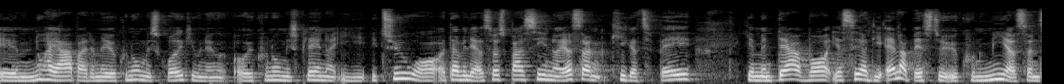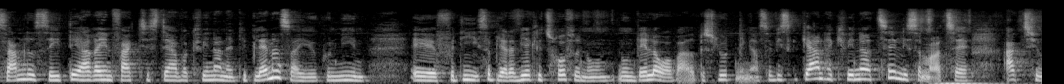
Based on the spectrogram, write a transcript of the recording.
Øh, nu har jeg arbejdet med økonomisk rådgivning og økonomisk planer i, i 20 år, og der vil jeg altså også bare sige, når jeg sådan kigger tilbage, Jamen der, hvor jeg ser de allerbedste økonomier sådan samlet set, det er rent faktisk der, hvor kvinderne de blander sig i økonomien, øh, fordi så bliver der virkelig truffet nogle, nogle velovervejede beslutninger. Så vi skal gerne have kvinder til ligesom at tage aktiv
